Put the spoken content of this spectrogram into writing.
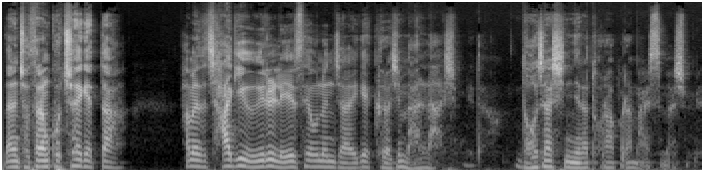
나는 저 사람 고쳐야겠다. 하면서 자기 의를 내세우는 자에게 그러지 말라 하십니다. 너 자신이나 돌아보라 말씀하십니다.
